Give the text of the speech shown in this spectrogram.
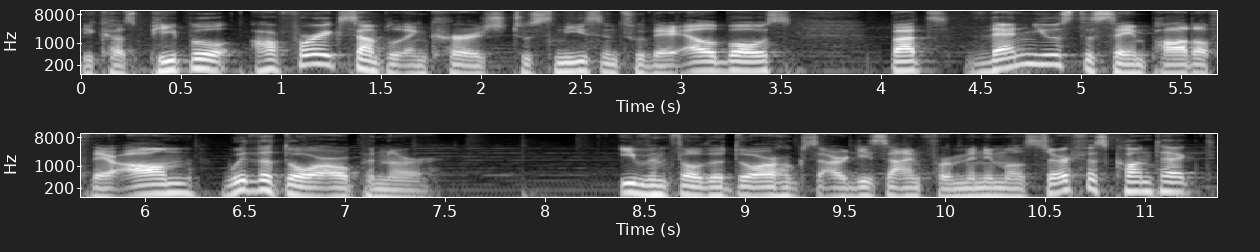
because people are for example encouraged to sneeze into their elbows, but then use the same part of their arm with a door opener. Even though the door hooks are designed for minimal surface contact,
